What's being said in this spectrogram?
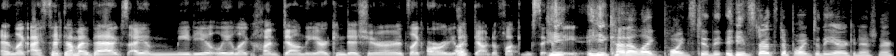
And like I set down my bags, I immediately like hunt down the air conditioner. It's like already like down to fucking 60. He he kind of like points to the he starts to point to the air conditioner.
